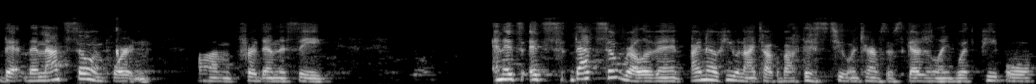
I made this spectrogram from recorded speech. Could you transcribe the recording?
That then that's so important um, for them to see. And it's it's that's so relevant. I know Hugh and I talk about this too in terms of scheduling with people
